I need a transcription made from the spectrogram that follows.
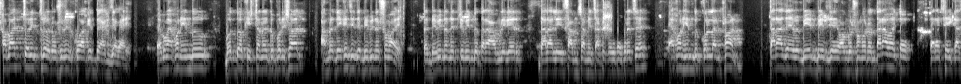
সবার চরিত্র রসুনের কোয়া কিন্তু এক জায়গায়। এবং এখন হিন্দু, বৌদ্ধ, খ্রিস্টান ঐক্য পরিষদ আমরা দেখেছি যে বিভিন্ন সময় তার বিভিন্ন নেতৃবৃন্দ তারা আওয়ামী লীগের দালালি, সামসামি চাটুকারিতা করেছে। এখন হিন্দু কল্যাণ ফ্রন্ট তারা যে বিএনপির যে অঙ্গ সংগঠন, তারা হয়তো তারা সেই কাজ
